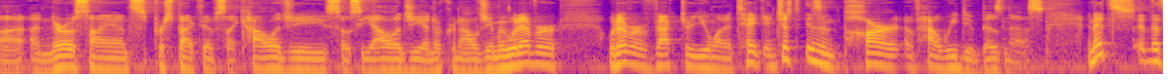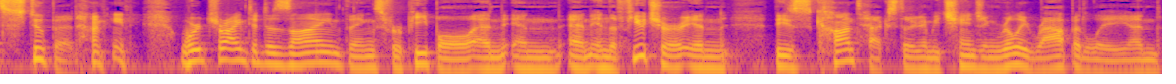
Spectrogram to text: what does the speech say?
uh, a neuroscience perspective, psychology, sociology, endocrinology. I mean, whatever whatever vector you want to take, it just isn't part of how we do business, and it's that's stupid. I mean, we're trying to design things for people, and and and in the future, in these contexts that are going to be changing really rapidly and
